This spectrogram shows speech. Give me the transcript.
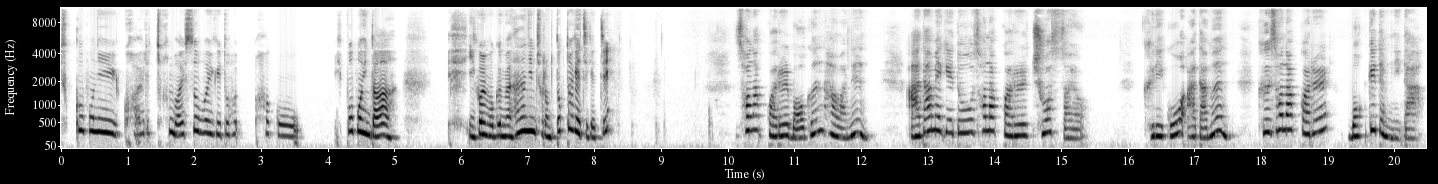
듣고 보니 과일이 참 맛있어 보이기도 하- 하고 이뻐 보인다. 이걸 먹으면 하나님처럼 똑똑해지겠지? 선악과를 먹은 하와는 아담에게도 선악과를 주었어요. 그리고 아담은 그 선악과를 먹게 됩니다.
